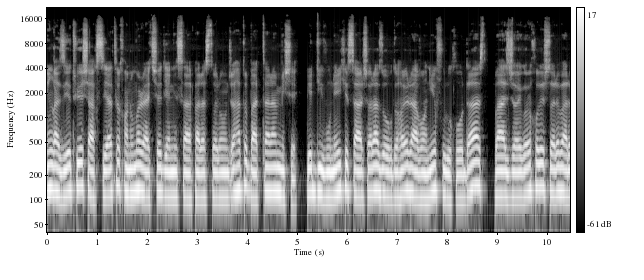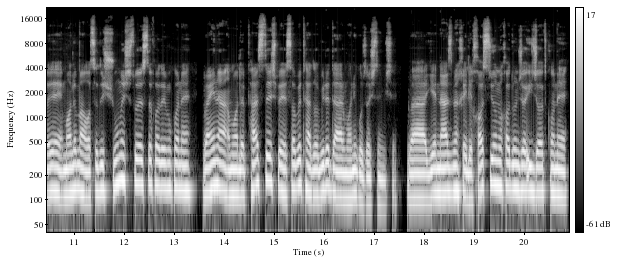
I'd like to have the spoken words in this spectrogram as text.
این قضیه توی شخصیت خانم رچد یعنی سرپرستار اونجا حتی بدتر هم میشه. یه دیوونه که سرشار از عقده های روانی فروخورده است و از جایگاه خودش داره برای اعمال مقاصد شومش تو استفاده می‌کنه و این اعمال پستش به حساب تدابیر درمانی گذاشته میشه و یه نظم خیلی خاصی رو می‌خواد اونجا ایجاد کنه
